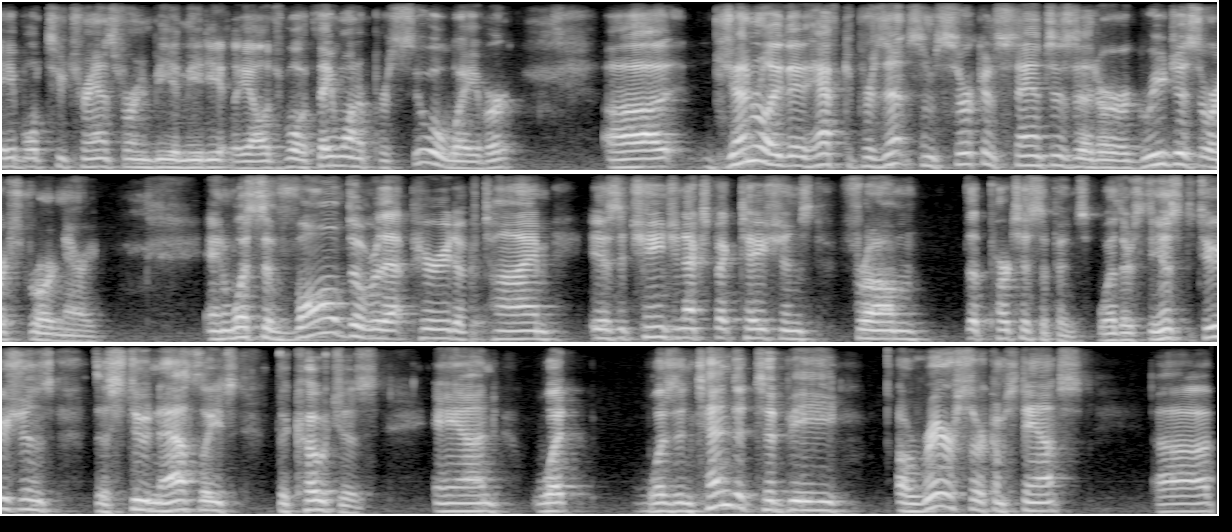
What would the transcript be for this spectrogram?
able to transfer and be immediately eligible, if they want to pursue a waiver, uh, generally they have to present some circumstances that are egregious or extraordinary. And what's evolved over that period of time is a change in expectations from the participants, whether it's the institutions, the student athletes, the coaches. And what was intended to be a rare circumstance, uh,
